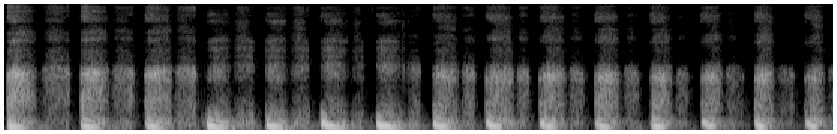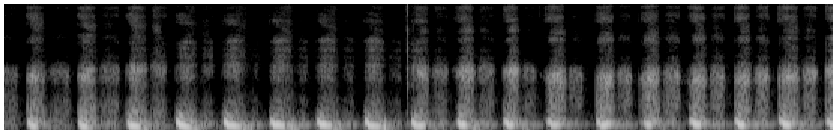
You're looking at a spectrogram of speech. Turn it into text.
啊啊啊，嗯嗯嗯嗯啊啊啊啊啊啊啊啊啊嗯嗯嗯嗯嗯嗯嗯啊啊啊啊啊啊啊啊啊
